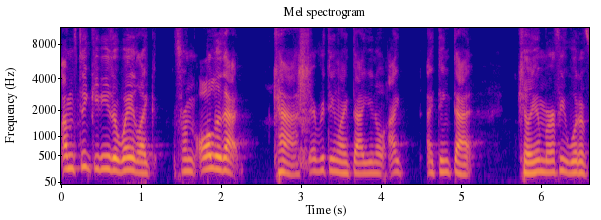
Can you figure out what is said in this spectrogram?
I, I'm thinking either way, like from all of that cast, everything like that, you know, I I think that Cillian Murphy would have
